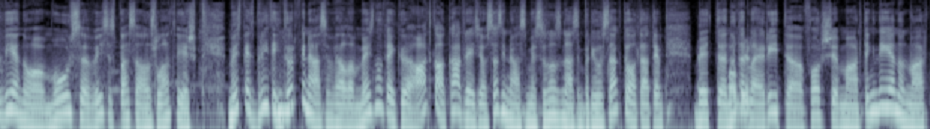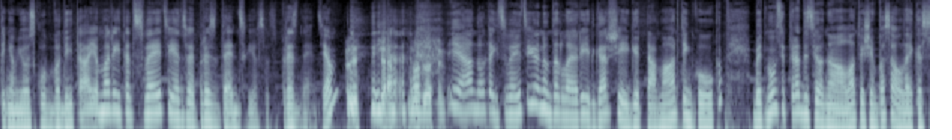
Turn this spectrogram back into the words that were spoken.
vieno mūsu visas pasaules latviešu. Mēs pēc brīdiņa turpināsim vēl. Mēs noteikti atkal kādreiz jau sazināsimies un uzzināsim par jūsu aktualitātēm. Bet, Paldies. nu tad, lai rīt forši Mārtiņa diena un Mārtiņam jūs klubu vadītājam arī tad sveiciens vai prezidents. Jūs esat prezidents, ja? jā, nodosim. jā, noteikti sveicienu un tad, lai rīt garšīgi ir tā Mārtiņa kūka. Bet mums ir tradicionāli latviešiem pasaulē, kas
